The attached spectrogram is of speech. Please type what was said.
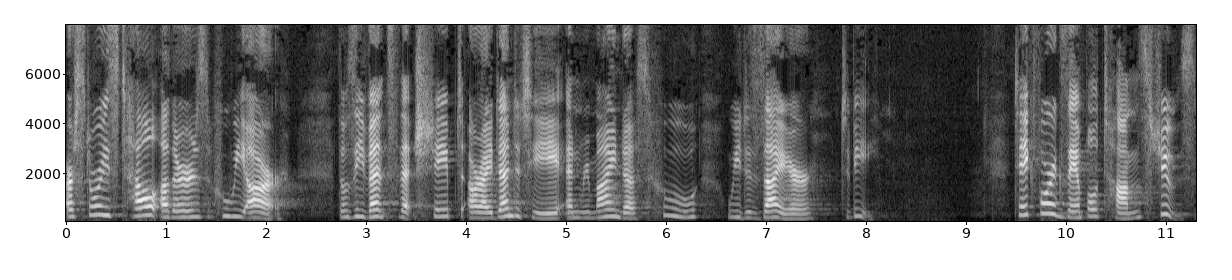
Our stories tell others who we are, those events that shaped our identity and remind us who we desire to be. Take, for example, Tom's shoes.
